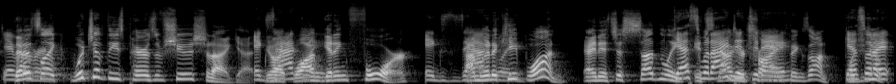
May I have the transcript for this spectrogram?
Game then it's like, which of these pairs of shoes should I get? You're like, well, I'm getting four. exactly. I'm going to keep one. And it's just suddenly, Guess it's what I did you're trying things on. Guess What'd what? I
